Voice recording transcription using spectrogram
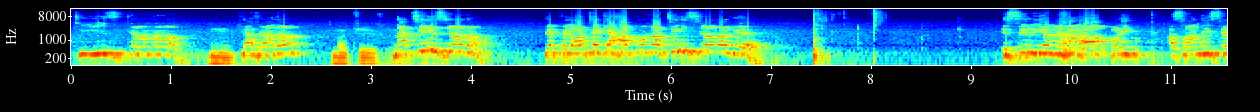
چیز جانا۔ کیا جانا؟ نہ چیز۔ نہ چیز جانا۔ کہ پلوٹے کے حق کو نہ چیز جانا گیا۔ اسی لیے محراب بڑی آسانی سے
